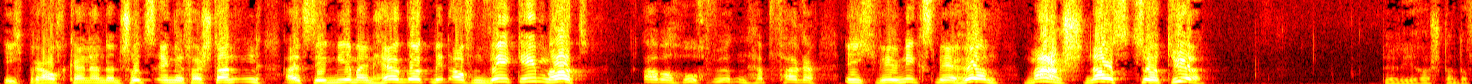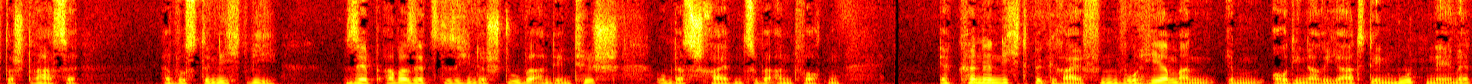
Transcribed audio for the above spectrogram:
Ich brauch keinen anderen Schutzengel verstanden, als den mir mein Herrgott mit auf den Weg geben hat. Aber Hochwürden, Herr Pfarrer, ich will nix mehr hören. Marsch, naus zur Tür! Der Lehrer stand auf der Straße. Er wusste nicht wie. Sepp aber setzte sich in der Stube an den Tisch, um das Schreiben zu beantworten. Er könne nicht begreifen, woher man im Ordinariat den Mut nähme,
